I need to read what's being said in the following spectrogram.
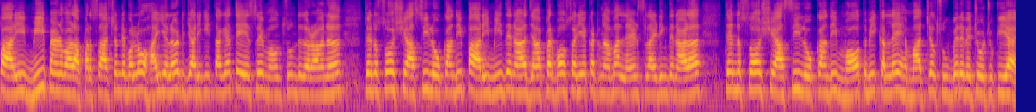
ਭਾਰੀ ਮੀਂਹ ਪੈਣ ਵਾਲਾ ਪ੍ਰਸ਼ਾਸਨ ਦੇ ਵੱਲੋਂ ਹਾਈ ਅਲਰਟ ਜਾਰੀ ਕੀਤਾ ਗਿਆ ਤੇ ਇਸੇ ਮੌਨਸੂਨ ਦੇ ਦੌਰਾਨ 386 ਲੋਕਾਂ ਦੀ ਭਾਰੀ ਮੀਂਹ ਦੇ ਨਾਲ ਜਾਂ ਫਿਰ ਬਹੁਤ ਸਾਰੀਆਂ ਘਟਨਾਵਾਂ ਲੈਂਡ ਸਲਾਈਡਿੰਗ ਦੇ ਨਾਲ 386 ਲੋਕਾਂ ਦੀ ਮੌਤ ਵੀ ਇਕੱਲੇ ਹਿਮਾਚਲ ਸੂਬੇ ਦੇ ਵਿੱਚ ਹੋ ਚੁੱਕੀ ਹੈ।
